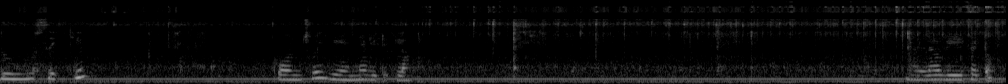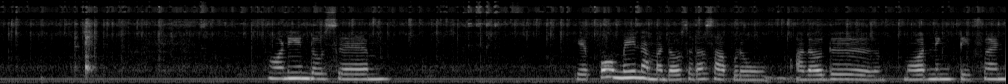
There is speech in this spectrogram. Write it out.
தோசைக்கு கொஞ்சம் எண்ணெய் விட்டுக்கலாம். நல்லா வேகட்டும். ஆனியன் தோசை. எப்போவுமே நம்ம தோசை தான் சாப்பிடுவோம். அதாவது மார்னிங் டிஃபன்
